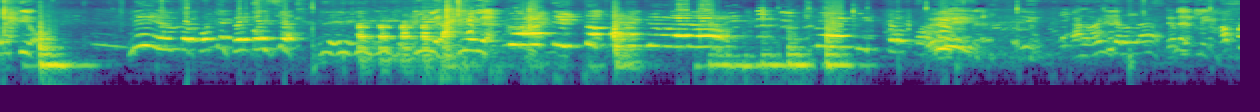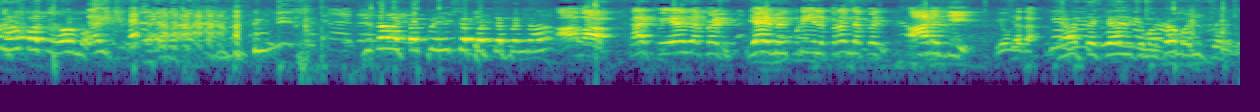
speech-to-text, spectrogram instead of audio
சத்தியம். நீ அந்த பொண்ணை கற்பாய்ச்சியா இல்ல இல்ல இல்ல இல்ல. இல்ல இல்ல இல்ல. நோட்டித்த பணக்கு வேணும் நோட்டித்த பணக்கு அது வாங்கி தரல. அப்ப நான் பார்த்து ஓரம்போ. இதான் தப்பு ஈர்க்கப்பட்ட பெண்ணா? ஆமாம். கற்பு எழுத பெண்? ஏழ்மை குடியில் பிறந்த பெண். ஆனந்தி. இவங்கதான். கேட்ட கேள்விக்கு மட்டும் பதில் சொல்லு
